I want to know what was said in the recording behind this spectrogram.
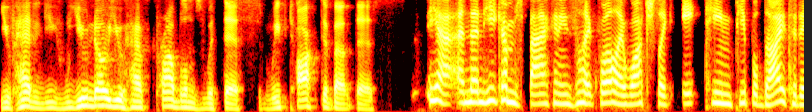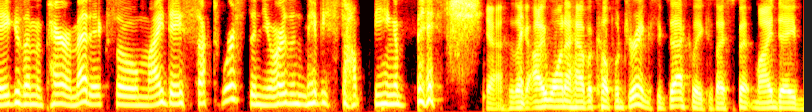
you've had you you know you have problems with this. We've talked about this. Yeah, and then he comes back and he's like, "Well, I watched like 18 people die today because I'm a paramedic, so my day sucked worse than yours and maybe stop being a bitch." Yeah, it's like I want to have a couple drinks exactly because I spent my day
